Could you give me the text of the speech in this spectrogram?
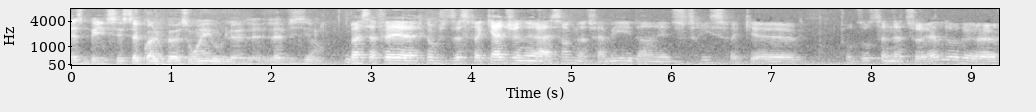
SBC C'est quoi le besoin ou le- le- la vision? Ben, ça fait, comme je disais, ça fait quatre générations que notre famille est dans l'industrie. Ça fait que pour nous autres, c'est naturel. là, le-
